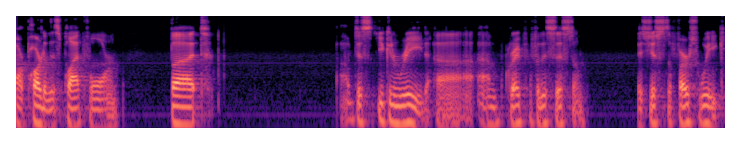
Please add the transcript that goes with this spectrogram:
are part of this platform but uh, just you can read. Uh, I'm grateful for this system. It's just the first week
